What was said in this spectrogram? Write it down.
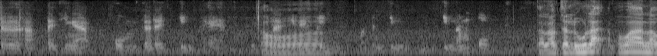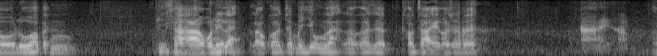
เจอครับ แต่ทีเนี้ย ผมจะได้กลิ่นแทนอ๋อ แต่ที่ได้กลิ่นมันเป็นกลิ่นกลิ่นน้ำอบแต่เราจะรู้ละ เพราะว่าเรารู้ว่าเป็น พี่สาวคนนี้แหละ เราก็จะไม่ยุ่งละเราก็จะเข้าใจเขาใช่ไหมใช่ครับ เอ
